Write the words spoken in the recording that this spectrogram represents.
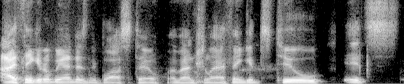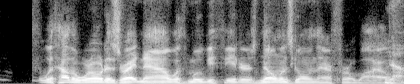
I think it'll be on Disney Plus too eventually. I think it's too it's with how the world is right now with movie theaters. No one's going there for a while No,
